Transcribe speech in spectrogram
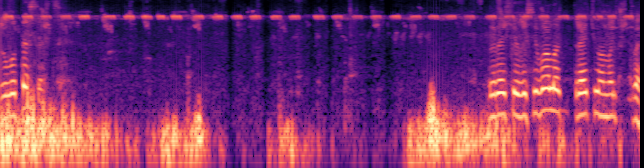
Золоте серце. До речі, висівала 3.04.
